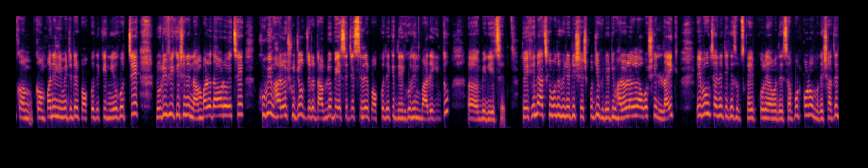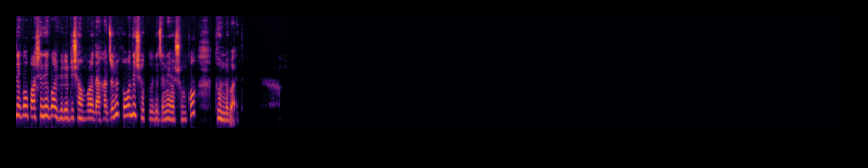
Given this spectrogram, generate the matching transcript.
company লিমিটেডের পক্ষ থেকে নিয়োগ হচ্ছে। নোটিফিকেশনের নাম্বারও দেওয়া রয়েছে। খুবই ভালো সুযোগ যেটা ডাব্লিউবিএসএটিসিএল এর পক্ষ থেকে দীর্ঘদিন বাদে কিন্তু বেরিয়েছে। তো এখানে আজকের মতো ভিডিওটি শেষ করছি। ভিডিওটি ভালো লাগলে অবশ্যই লাইক এবং চ্যানেলটিকে সাবস্ক্রাইব করে আমাদের সাপোর্ট করো। আমাদের সাথে থেকো, পাশে থেকো, আর ভিডিওটি সম্পূর্ণ দেখার জন্য তোমাদের সকলকে জানাই অসংখ্য ধন্যবাদ।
